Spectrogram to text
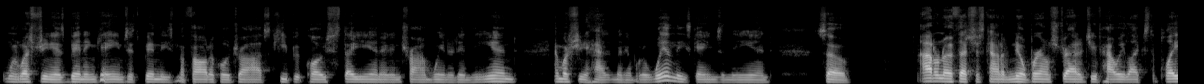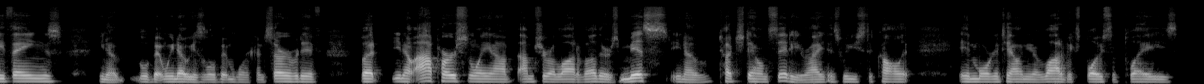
When West Virginia has been in games, it's been these methodical drives, keep it close, stay in it, and try and win it in the end. And West Virginia hasn't been able to win these games in the end. So I don't know if that's just kind of Neal Brown's strategy of how he likes to play things. You know, a little bit. We know he's a little bit more conservative, but you know, I personally, and I, am sure a lot of others miss, you know, touchdown city, right, as we used to call it in Morgantown. You know, a lot of explosive plays,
